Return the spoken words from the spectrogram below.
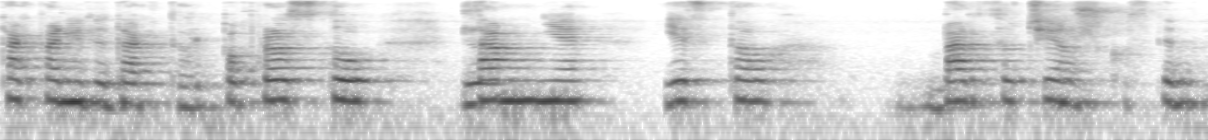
Tak, pani redaktor. Po prostu dla mnie jest to bardzo ciężko z tym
